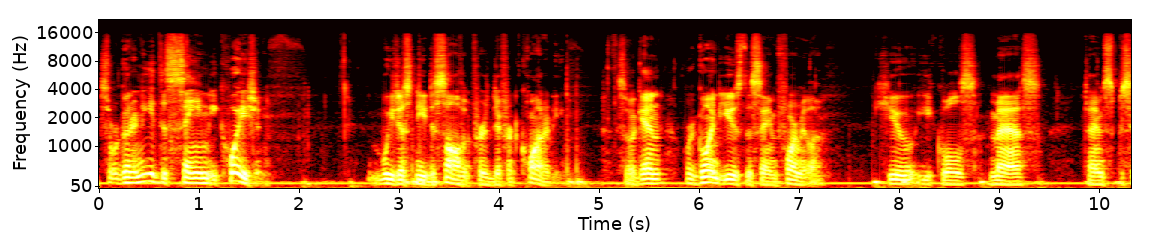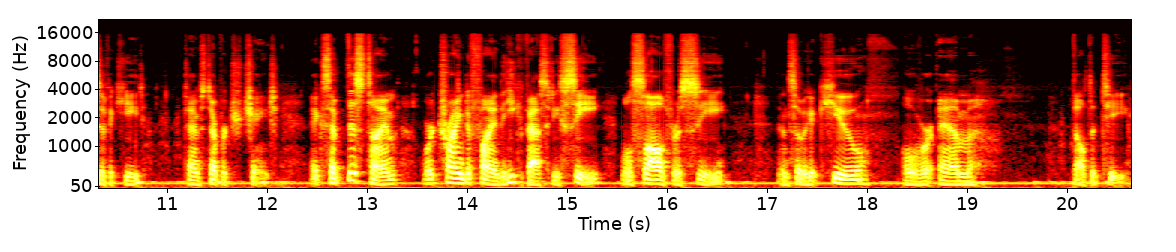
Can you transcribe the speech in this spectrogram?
So we're going to need the same equation. We just need to solve it for a different quantity. So again, we're going to use the same formula. Q equals mass times specific heat times temperature change. Except this time, we're trying to find the heat capacity, C. We'll solve for C. And so we get Q over M delta T.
